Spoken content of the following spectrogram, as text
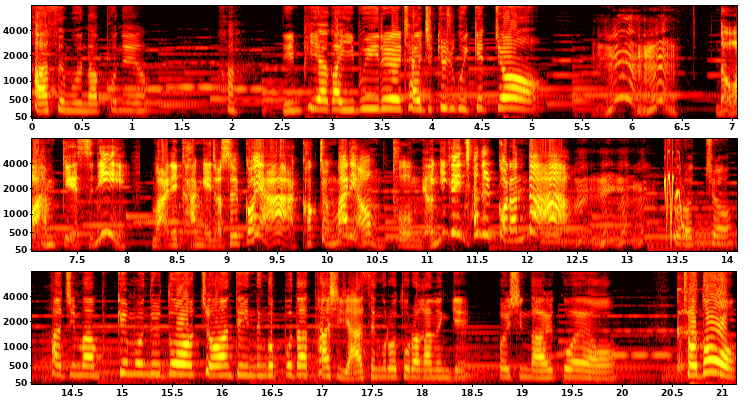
가슴은 아프네요. 하, 님피아가 EV를 잘 지켜주고 있겠죠? 음, 너와 함께 했으니 많이 강해졌을 거야. 걱정 마렴. 분명히 괜찮을 거란다. 음, 음, 음. 그렇죠. 하지만 포켓몬들도 저한테 있는 것보다 다시 야생으로 돌아가는 게 훨씬 나을 거예요. 저도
